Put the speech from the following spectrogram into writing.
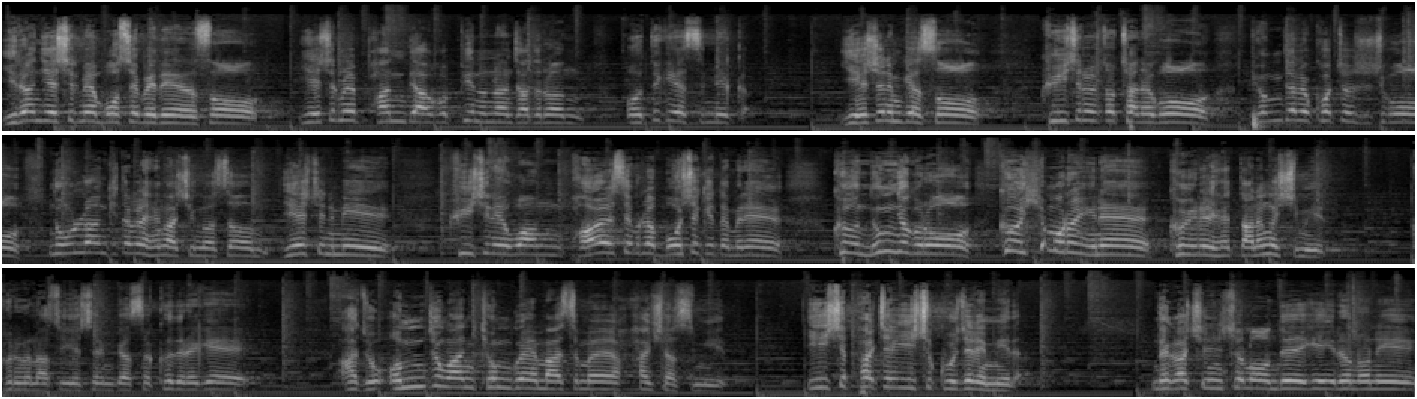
이런 예수님의 모습에 대해서 예수님을 반대하고 비난한 자들은 어떻게 했습니까? 예수님께서 귀신을 쫓아내고 병자를 고쳐주시고 놀라운 기적을 행하신 것은 예수님이 귀신의 왕 바알세부를 모셨기 때문에 그 능력으로 그 힘으로 인해 그 일을 했다는 것입니다. 그러고 나서 예수님께서 그들에게 아주 엄중한 경고의 말씀을 하셨습니다. 28절 29절입니다. 내가 진실로 너에게 이르노니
